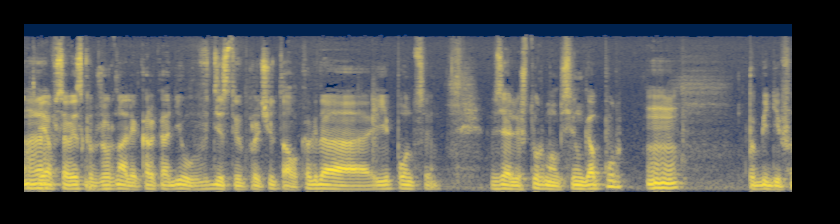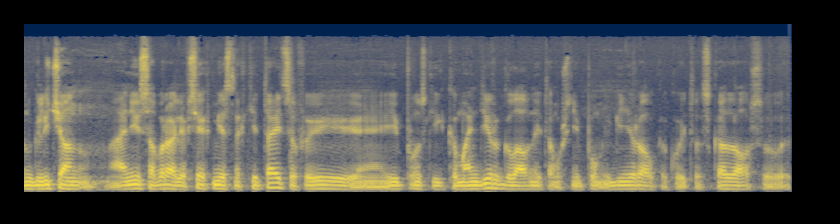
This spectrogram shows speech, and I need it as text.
Я в советском журнале «Крокодил» в детстве прочитал, когда японцы взяли штурмом Сингапур, угу. победив англичан, они собрали всех местных китайцев, и японский командир главный, там уж не помню, генерал какой-то, сказал, что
